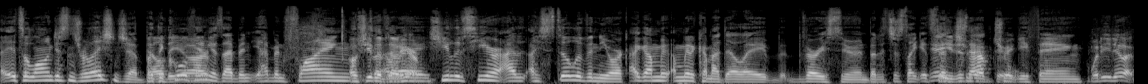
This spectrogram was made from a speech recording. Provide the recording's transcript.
it's a long distance relationship. But the cool LDR. thing is, I've been I've been flying. Oh, she to lives out LA. here. She lives here. I I still live in New York. I got, I'm, I'm going to come out to LA very soon. But it's just like it's Yeah, that you just tri- have to. tricky thing. What are you doing?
